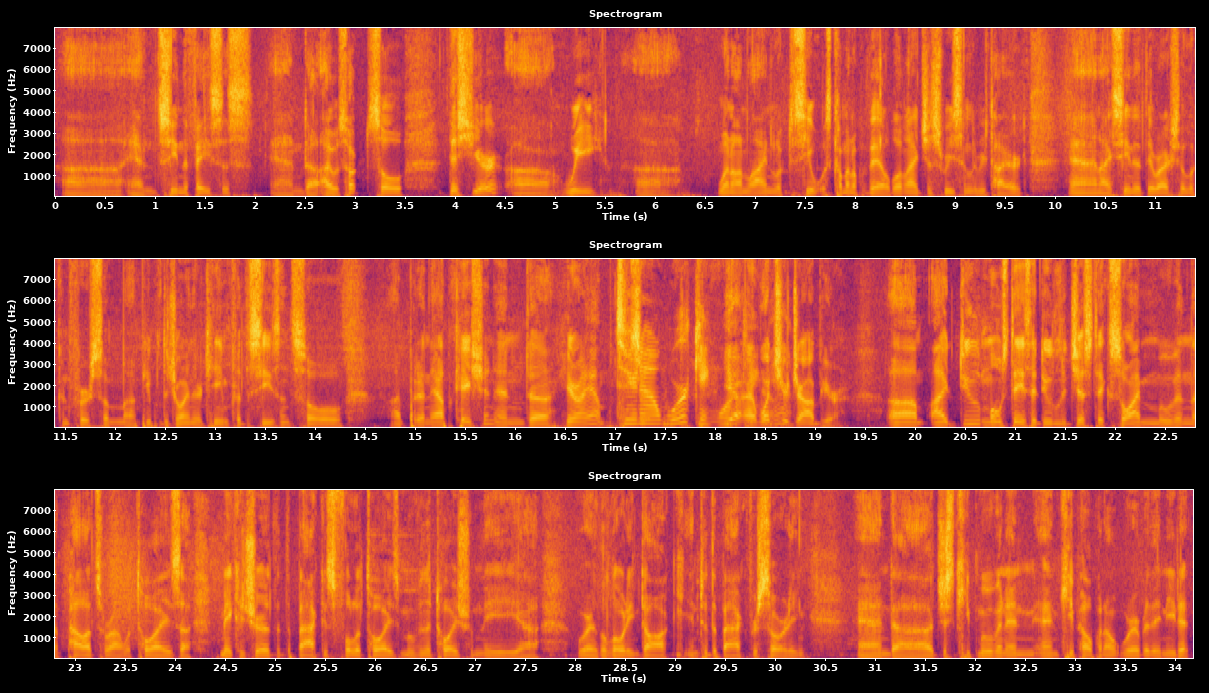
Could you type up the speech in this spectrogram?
uh, and seeing the faces, and uh, I was hooked. So this year uh, we. Went online, looked to see what was coming up available, and I just recently retired, and I seen that they were actually looking for some uh, people to join their team for the season. So I put in the application, and uh, here I am. So you're now working, working. Yeah, and what's your job here? Um, I do most days. I do logistics, so I'm moving the pallets around with toys, uh, making sure that the back is full of toys, moving the toys from the uh, where the loading dock into the back for sorting, and uh, just keep moving and, and keep helping out wherever they need it.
